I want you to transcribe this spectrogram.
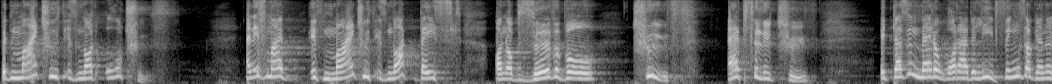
But my truth is not all truth. And if my, if my truth is not based on observable truth, absolute truth, it doesn't matter what I believe, things are going to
